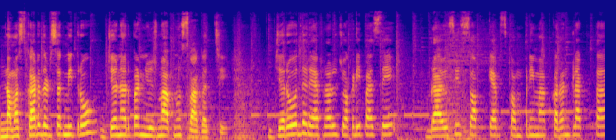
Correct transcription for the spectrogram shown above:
નમસ્કાર દર્શક મિત્રો જન અર્પણ ન્યૂઝમાં આપનું સ્વાગત છે. જરોદ રેફરલ ચોકડી પાસે બ્રાયોસિસ સોફ્ટ કેપ્સ કંપનીમાં કરંટ લાગતા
